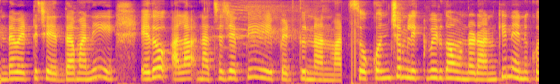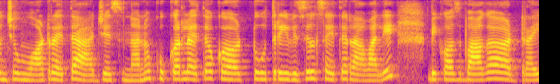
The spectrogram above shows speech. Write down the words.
ఎండబెట్టి చేద్దామని ఏదో అలా నచ్చజెప్పి పెడుతున్నాను అనమాట సో కొంచెం లిక్విడ్గా ఉండడానికి నేను కొంచెం వాటర్ అయితే యాడ్ చేస్తున్నాను. కుక్కర్లో అయితే ఒక టూ త్రీ విజిల్స్ అయితే రావాలి. బికాజ్ బాగా డ్రై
